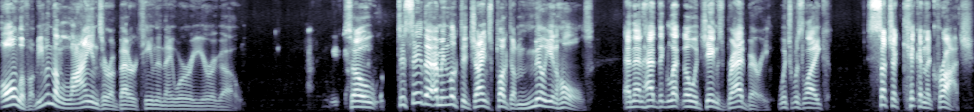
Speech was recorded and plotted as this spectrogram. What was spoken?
All of them. Even the Lions are a better team than they were a year ago. So to say that, I mean, look, the Giants plugged a million holes and then had to let go of James Bradberry, which was like such a kick in the crotch.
